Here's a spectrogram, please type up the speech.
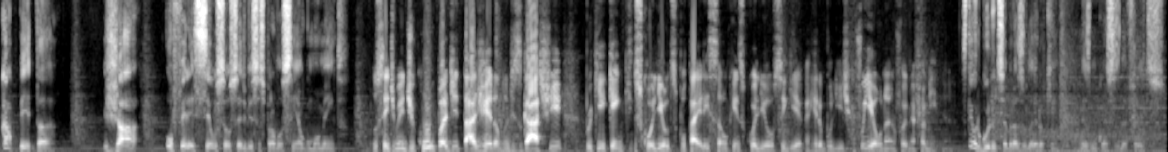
capeta já ofereceu seus serviços para você em algum momento? O sentimento de culpa de estar tá gerando um desgaste, porque quem escolheu disputar a eleição, quem escolheu seguir a carreira política fui eu, né? Não foi minha família. Você tem orgulho de ser brasileiro, Kim? Mesmo com esses defeitos?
